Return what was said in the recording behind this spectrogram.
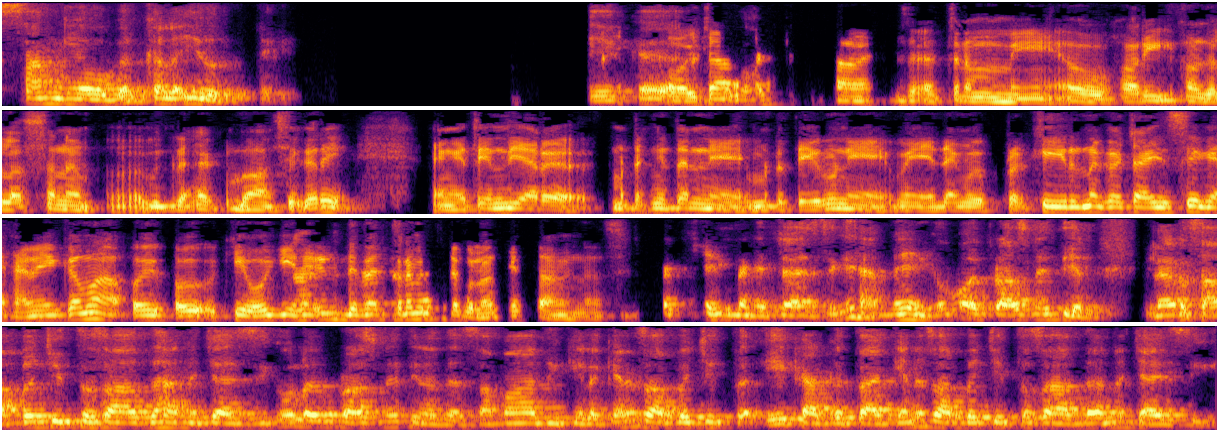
සංයෝග කළ යුත්තේ. ඒක අතරම මේ ඔව් හරි හොඳ ලස්සන විග්‍රහයක් වහන්සේ කරේ. දැන් එතෙන්දී අර මට හිතන්නේ මට තේරුනේ මේ දැන් ඔය ප්‍රකීර්ණක චෛතසික හැම එකම ඔය ඔය කියන හැටි දෙපැත්තටම හිට බලන්න ස්වාමීන් ප්‍රකීර්ණක චෛතසික හැම එකම ඔය ප්‍රශ්නේ තියෙනවා. ඊළඟට සබ්බචිත්ත සාධාරණ චෛතසික වල ප්‍රශ්නේ තියෙනවා. දැන් සමාධි කියලා කියන්නේ සබ්බචිත්ත ඒකාග්‍රතාව කියන්නේ සබ්බචිත්ත සාධාරණ චෛතසික.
